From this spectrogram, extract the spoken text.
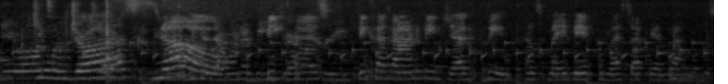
Do you want, Do you want drugs? drugs? No, Because I because, drug-free. because I want to be drug free. Because maybe it can mess up your lungs.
